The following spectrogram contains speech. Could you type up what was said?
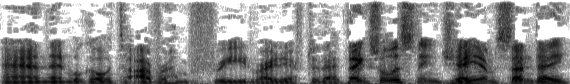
and then we'll go into Avraham Fried right after that. Thanks for listening, JM Sunday.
